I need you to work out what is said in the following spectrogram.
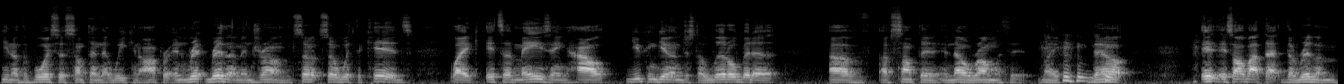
you know the voice is something that we can operate and ry- rhythm and drum. So so with the kids, like it's amazing how you can give them just a little bit of of of something and they'll run with it. Like they'll. It, it's all about that the rhythm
